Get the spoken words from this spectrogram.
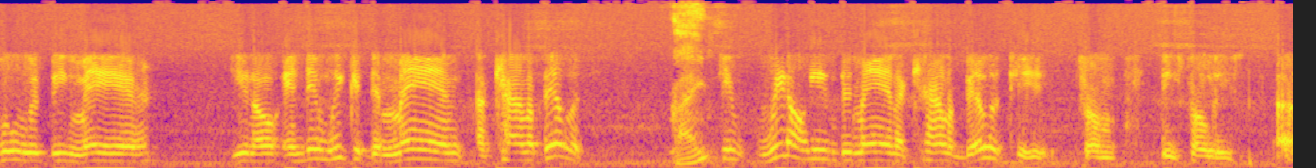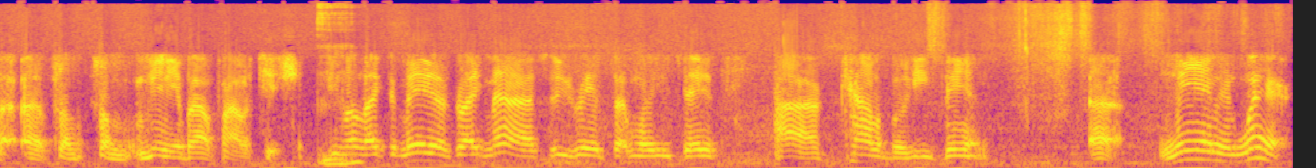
who would be mayor, you know, and then we could demand accountability. Right. See, we don't even demand accountability from these police, uh, uh, from from many of our politicians. You know, like the mayors right now. I see read something where he said how accountable he's been, uh, when and where.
